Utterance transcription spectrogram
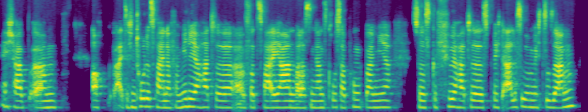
Ich habe ähm, auch als ich einen Todesfall in der Familie hatte, äh, vor zwei Jahren, war das ein ganz großer Punkt bei mir, so das Gefühl hatte, es bricht alles über mich zusammen.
